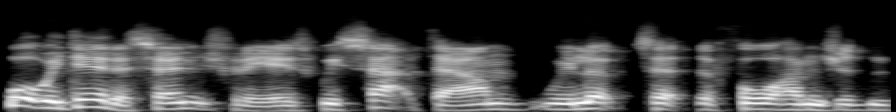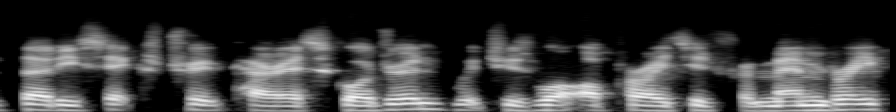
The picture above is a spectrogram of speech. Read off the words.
what we did essentially is we sat down, we looked at the 436 Troop Carrier Squadron, which is what operated from Membury,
